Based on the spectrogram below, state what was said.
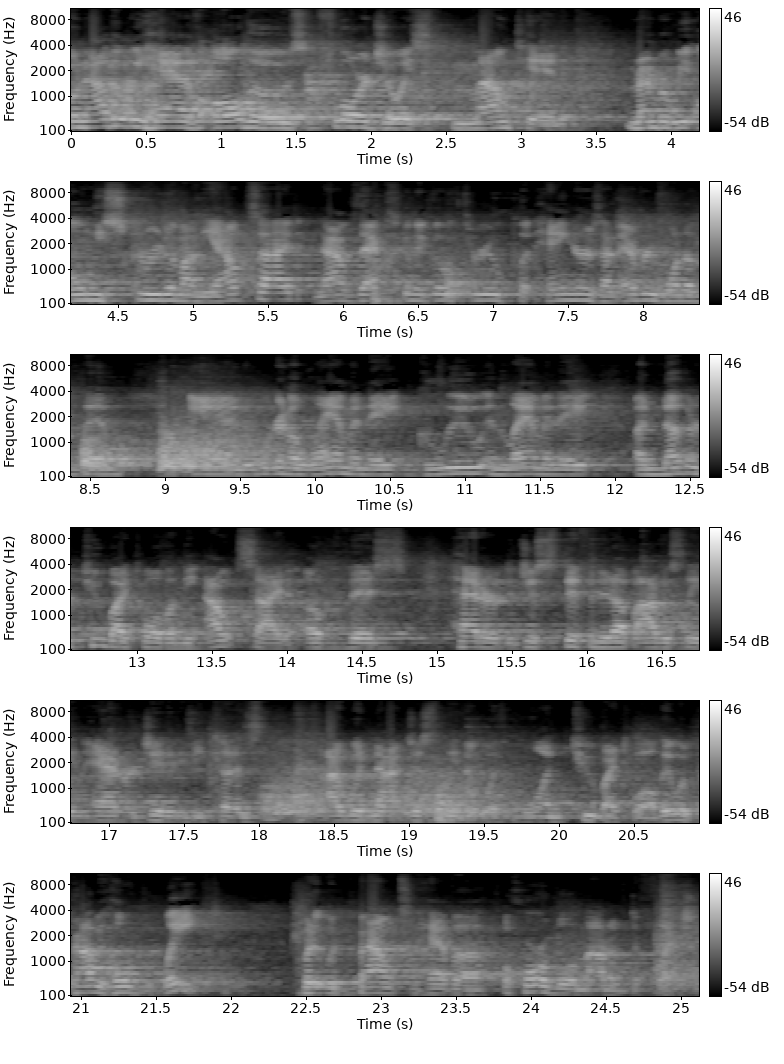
So now that we have all those floor joists mounted, remember we only screwed them on the outside. Now Zach's gonna go through, put hangers on every one of them, and we're gonna laminate, glue and laminate another two by 12 on the outside of this header to just stiffen it up, obviously, and add rigidity because I would not just leave it with one two by 12. It would probably hold the weight, but it would bounce and have a, a horrible amount of deflection.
